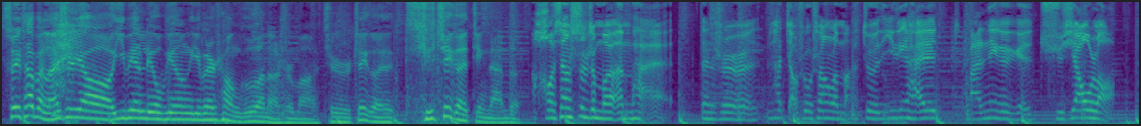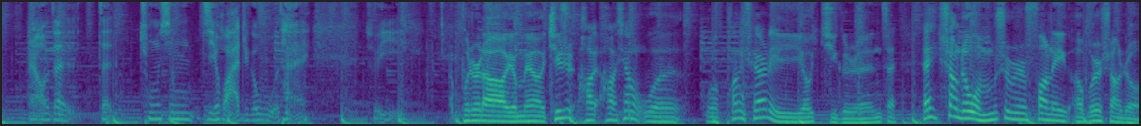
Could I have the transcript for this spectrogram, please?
所以他本来是要一边溜冰一边唱歌呢，是吗？就是这个，这个挺难的。好像是这么安排，但是他脚受伤了嘛，就一定还得把那个给取消了，然后再再重新计划这个舞台，所以不知道有没有？其实好，好像我我朋友圈里有几个人在。哎，上周我们是不是放了一个？哦，不是上周，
